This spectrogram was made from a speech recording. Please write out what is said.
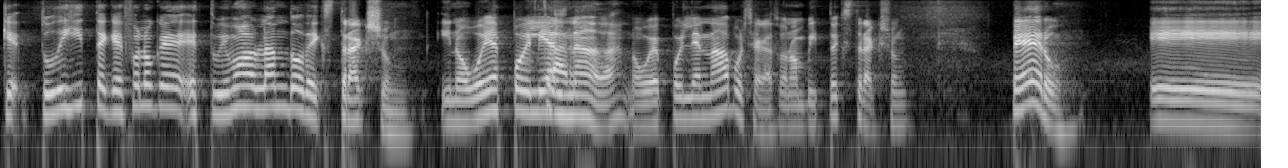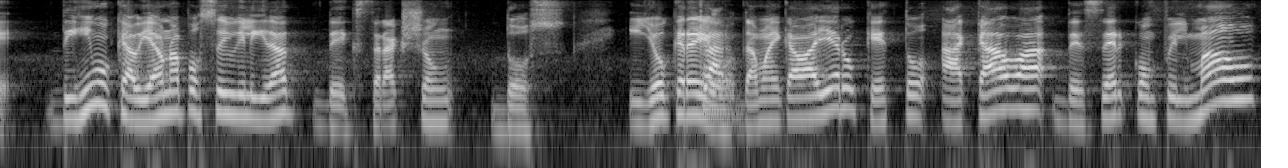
que tú dijiste que fue lo que estuvimos hablando de Extraction. Y no voy a spoilear Claro. nada, no voy a spoilear nada por si acaso no han visto Extraction. Pero eh, dijimos que había una posibilidad de Extraction 2. Y yo creo, Claro. damas y caballeros, que esto acaba de ser confirmado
